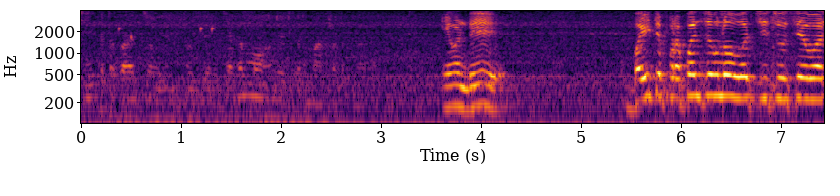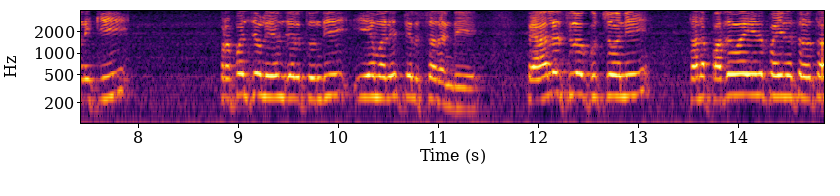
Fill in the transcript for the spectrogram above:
చీకట రాజ్యం వెళ్తుంది అని జగన్మోహన్ రెడ్డి గారు మాట్లాడుతున్నారు. ఏమండి బయట ప్రపంచంలో వచ్చి చూసేవానికి ప్రపంచంలో ఏం జరుగుతుంది ఏమనేది తెలుస్తుందండి? ప్యాలెస్లో కూర్చొని తన పదవి అయిన పైన తర్వాత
